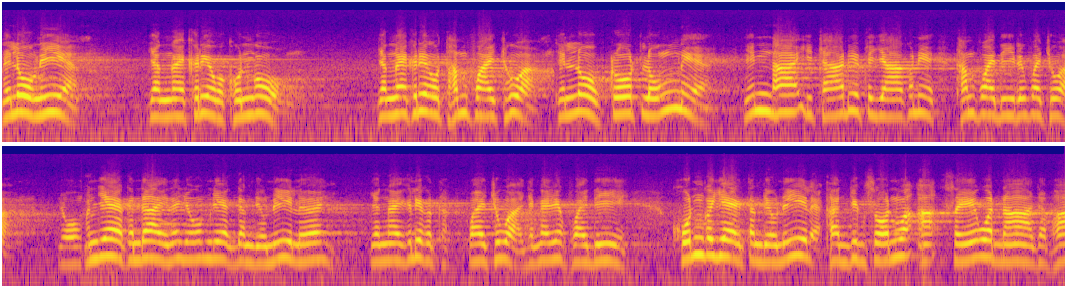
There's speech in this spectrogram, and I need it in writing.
ในโลกนี้ยังไงเขาเรียกว่าคนโง่ยังไงเขาเรียกว่าทำฝ่ายชั่วเช่นโลภโกรธหลงเนี่ย นินทาอิจฉาริษยาเขานี่ทำฝ่ายดีหรือฝ่ายชั่ว โยมมันแยกกันได้นะโยมแยกดังเดี๋ยวนี้เลย ยังไงเขาเรียกฝ่ายชั่ว ยังไงเรียกฝ่ายดีคนก็แยกตั้งเดี๋ยวนี้แหละ ท่านจึงสอนว่าอะเสวนาจะพา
